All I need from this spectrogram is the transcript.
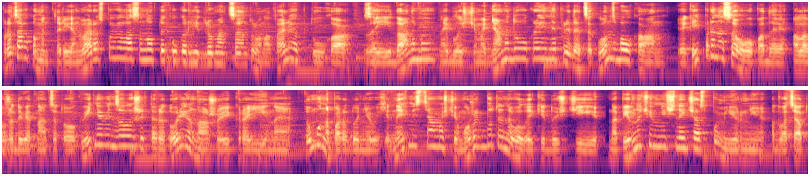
Про це в коментарі НВ розповіла синоптик Укргідрометцентру Наталія Птуха. За її даними, найближчими днями до України прийде циклон з Балкан, який принесе опади, але вже 19 квітня він залишить територію нашої країни. Тому напередодні вихідних місцями ще можуть бути невеликі дощі. На півночі в нічний час помірні, а 20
